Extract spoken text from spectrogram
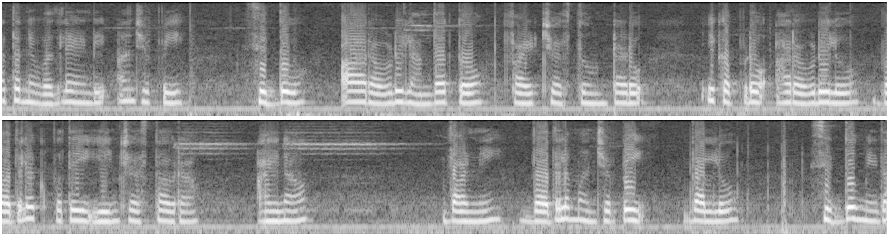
అతన్ని వదిలేయండి అని చెప్పి సిద్ధు ఆ రౌడీలందరితో ఫైట్ చేస్తూ ఉంటాడు. ఇకప్పుడు ఆ రౌడీలు వదలకపోతే ఏం చేస్తావురా? అయినా వాణ్ణి వదలమని చెప్పి వాళ్ళు సిద్ధు మీద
